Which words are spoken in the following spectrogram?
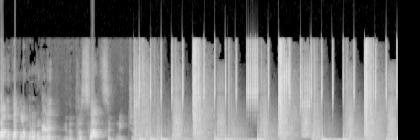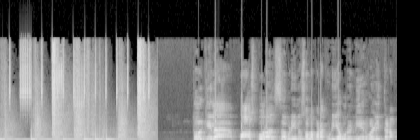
வாங்க பார்க்கலாம் உறவுகளே இது பிரசாத் சிக்னேச்சர் துருக்கியில் பாஸ்போரஸ் அப்படின்னு சொல்லப்படக்கூடிய ஒரு நீர்வழித்தடம்.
